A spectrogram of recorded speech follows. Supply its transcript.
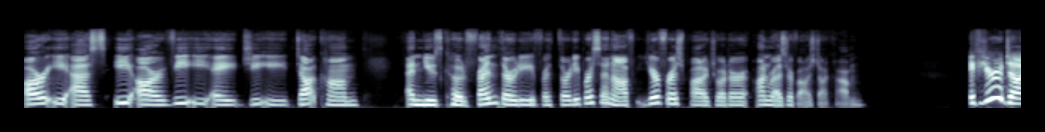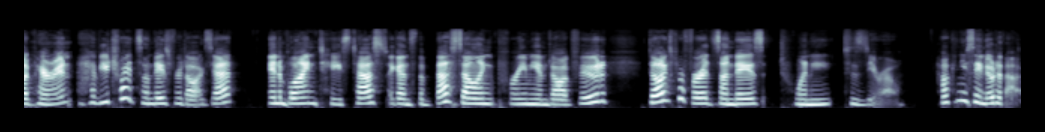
R E S E R V E A G E.com, and use code FRIEND30 for 30% off your first product order on reserveage.com. If you're a dog parent, have you tried Sundays for Dogs yet? In a blind taste test against the best selling premium dog food, dogs preferred Sundays 20 to 0. How can you say no to that?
